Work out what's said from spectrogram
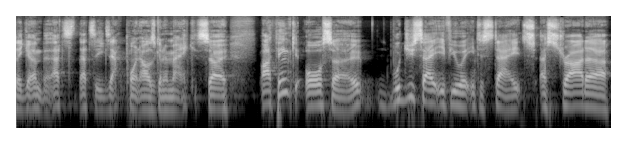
again. That's that's the exact point I was going to make. So I think also, would you say if you were interstate, a strata,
